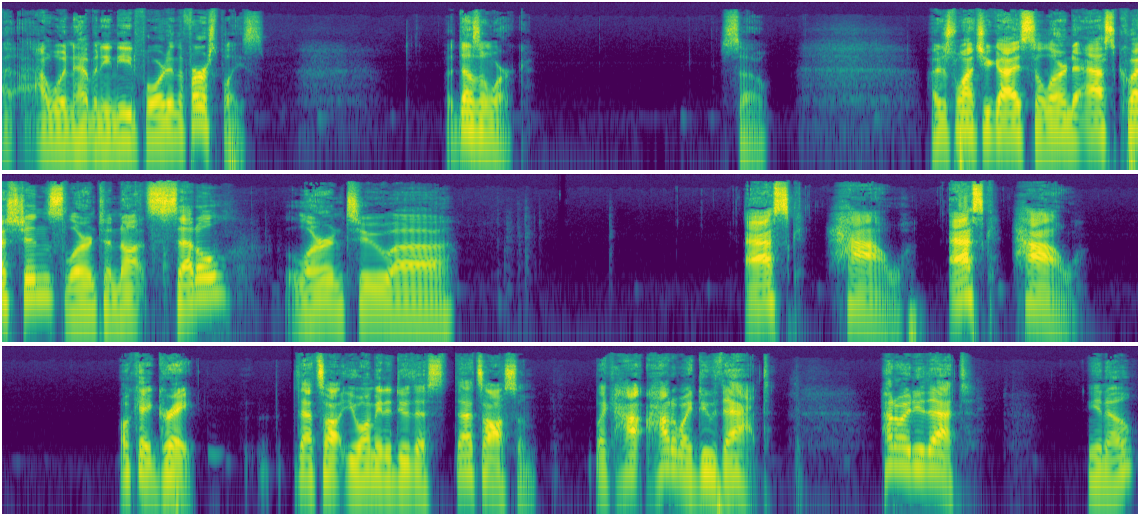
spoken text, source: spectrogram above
I, I wouldn't have any need for it in the first place. It doesn't work. So i just want you guys to learn to ask questions learn to not settle learn to uh, ask how. Ask how. Okay, great. That's all. You want me to do this? That's awesome. Like, how how do I do that? How do I do that? You know,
